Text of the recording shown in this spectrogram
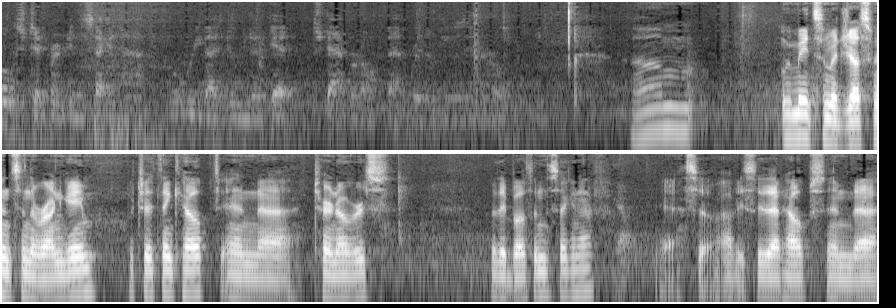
What was different in the second half? What were you guys doing to get Stafford off that rhythm he was in early? Um, we made some adjustments in the run game, which I think helped, and uh, turnovers. Were they both in the second half? Yeah, Yeah. so obviously that helps, and uh,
